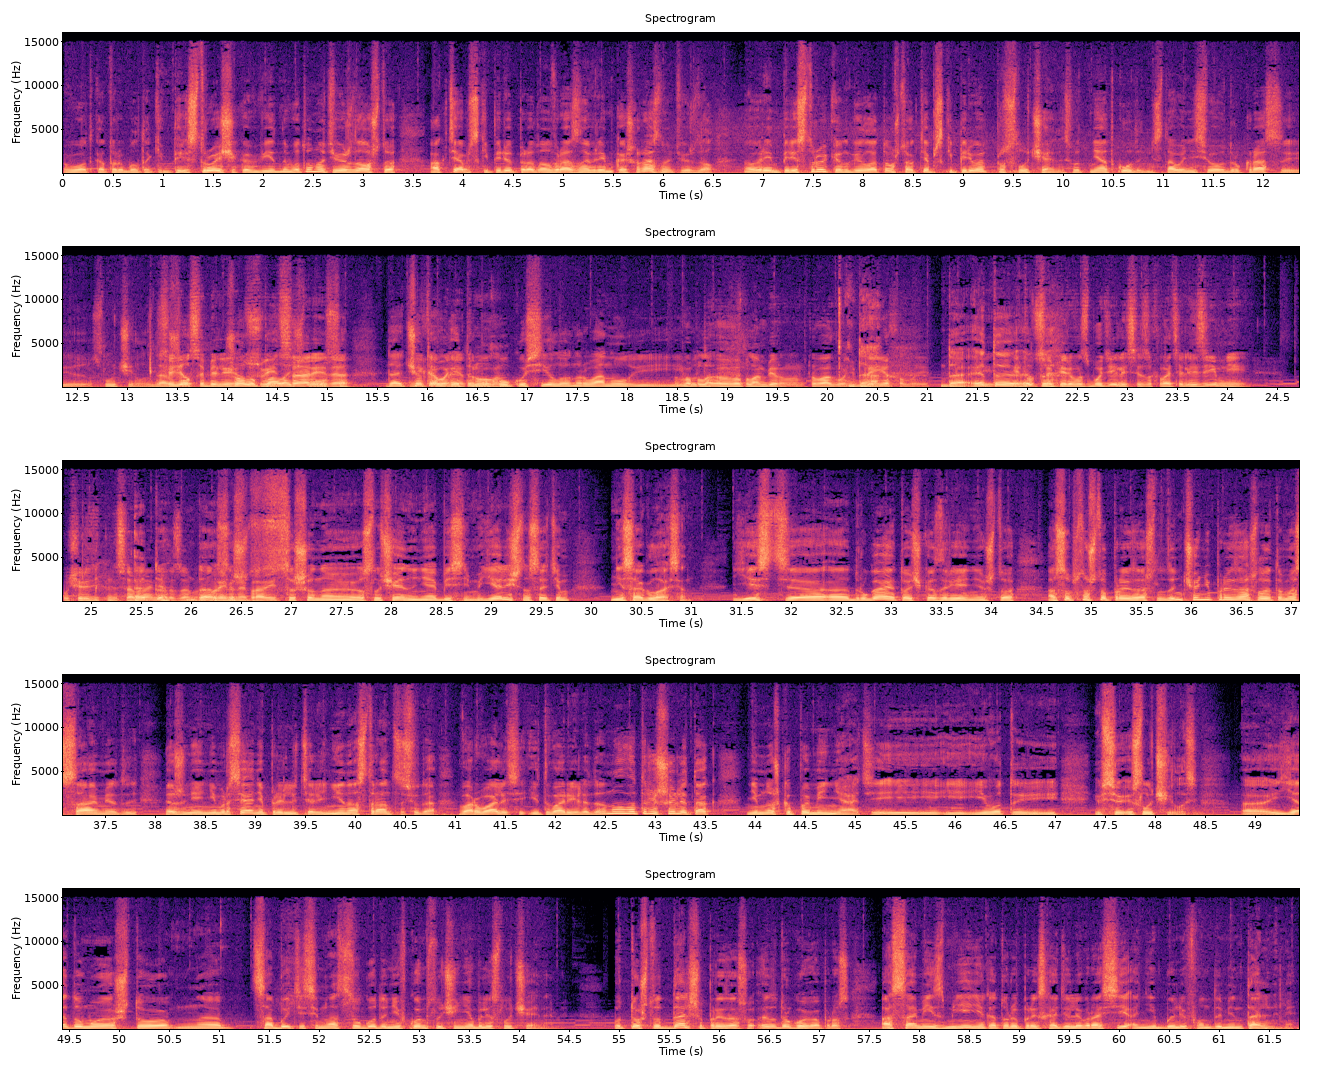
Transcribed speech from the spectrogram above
вот, который был таким перестройщиком видным. Вот он утверждал, что октябрьский период, правда, он в разное время, конечно, разное утверждал, но во время перестройки он говорил о том, что октябрьский период просто случайность. Вот ниоткуда, ни с того ни с сего вдруг раз и случилось. Да, Сидел шел- себе шел, упал, очнулся. да? Да, что-то какая-то муха укусила, он рванул. И, и в, вот в опломбированном-то вагоне Да. приехал. И, Да, это- и, тут это- все перевозбудились и захватили зимний учредительное собрание, Это, разобрали, да, временное соверш- правительство. совершенно случайно необъяснимо. Я лично с этим не согласен. Есть э, э, другая точка зрения, что, а собственно, что произошло? Да ничего не произошло, это мы сами, это, это же не, не марсиане прилетели, не иностранцы сюда ворвались и, и творили. Да, ну вот решили так немножко поменять, и, и, и- и вот и, и все и случилось. Э, Я думаю, что э, события 17 года ни в коем случае не были случайными. Вот то, что дальше произошло, это другой вопрос. А сами изменения, которые происходили в России, они были фундаментальными.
